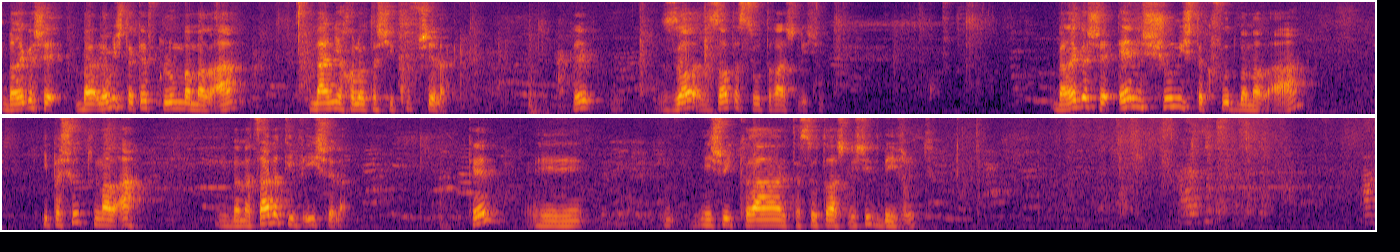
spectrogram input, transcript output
ברגע שלא משתקף כלום במראה, מהן יכולות השיקוף שלה? אוקיי? זו, זאת הסוטרה השלישית. ברגע שאין שום השתקפות במראה, היא פשוט מראה, היא במצב הטבעי שלה. כן? אה, מישהו יקרא את הסוטרה השלישית בעברית. אז, אז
